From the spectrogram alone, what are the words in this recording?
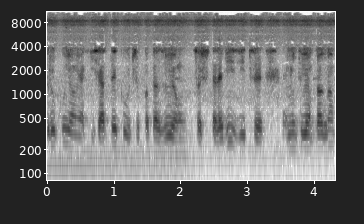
drukują jakiś artykuł, czy pokazują coś w telewizji, czy emitują program,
